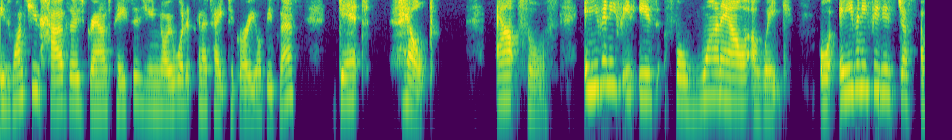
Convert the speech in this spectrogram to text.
is once you have those ground pieces, you know what it's going to take to grow your business, get help, outsource even if it is for one hour a week, or even if it is just a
